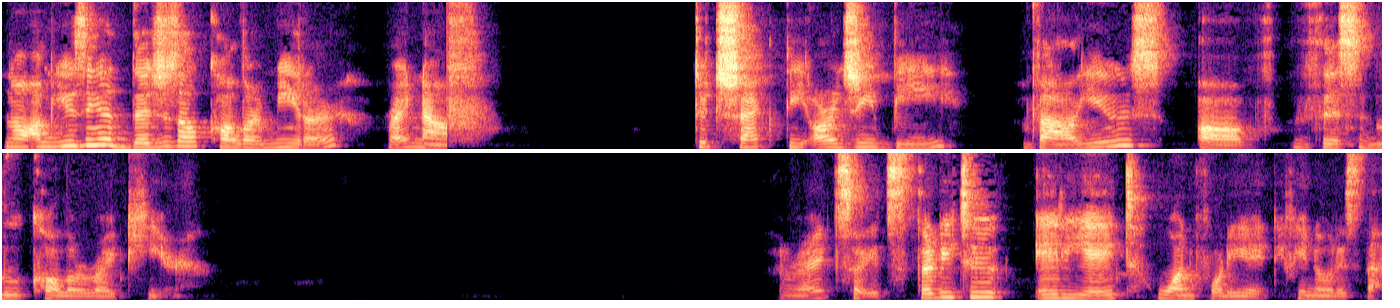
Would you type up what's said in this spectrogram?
Now I'm using a digital color meter right now to check the RGB values of this blue color right here. All right, so it's 32, 88, 148, if you notice that.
